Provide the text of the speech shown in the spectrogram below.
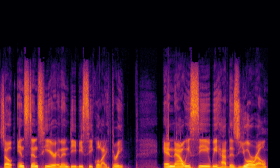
So instance here and then DB SQLite 3. And now we see we have this URL,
